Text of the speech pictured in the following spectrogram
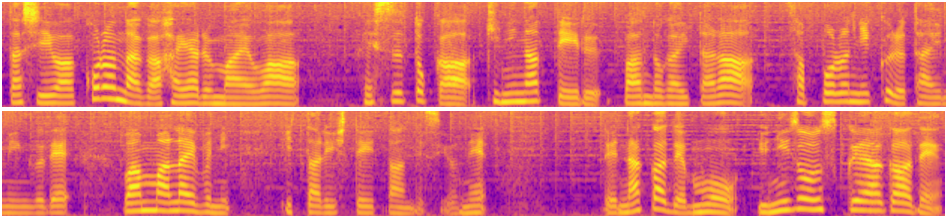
私はコロナが流行る前はフェスとか気になっているバンドがいたら札幌に来るタイミングでワンマンライブに行ったりしていたんですよね。で中でもユニゾンスクエアガーデン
